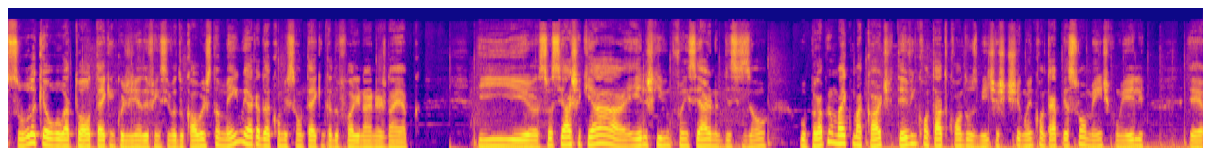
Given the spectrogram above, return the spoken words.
Sula, que é o atual técnico de linha defensiva do Cowboys, também era da comissão técnica do 49ers na época. E se você acha que ah, eles que influenciaram na decisão, o próprio Mike McCarthy teve em contato com o Aldon Smith, acho que chegou a encontrar pessoalmente com ele, é,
